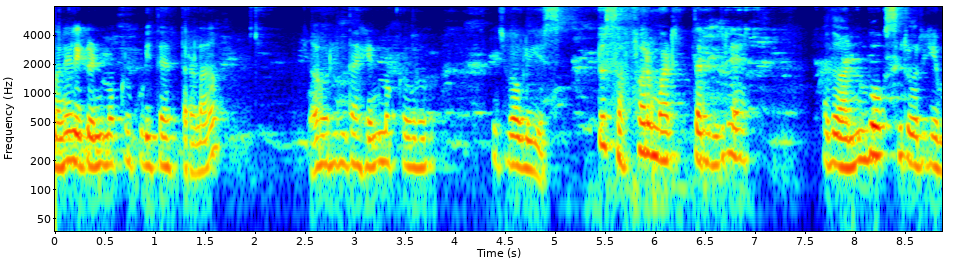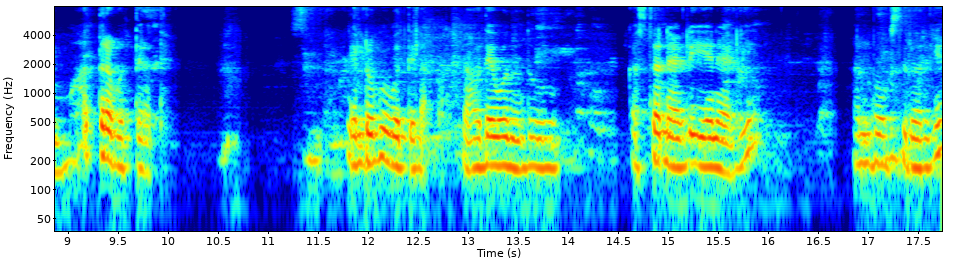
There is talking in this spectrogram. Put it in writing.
ಮನೇಲಿ ಗಂಡು ಮಕ್ಕಳು ಕುಡಿತಾ ಇರ್ತಾರಲ್ಲ, ಅವರಿಂದ ಹೆಣ್ಮಕ್ಳು ನಿಜವಾಗ್ಲೂ ಎಷ್ಟು ಸಫರ್ ಮಾಡ್ತಾರೆ ಅಂದರೆ ಅದು ಅನುಭವಿಸಿರೋರಿಗೆ ಮಾತ್ರ ಗೊತ್ತಿರುತ್ತೆ. ಎಲ್ರಿಗೂ ಗೊತ್ತಿಲ್ಲ. ಯಾವುದೇ ಒಂದು ಕಷ್ಟನೇ ಆಗಲಿ, ಏನೇ ಆಗಲಿ ಅನುಭವಿಸಿರೋರಿಗೆ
